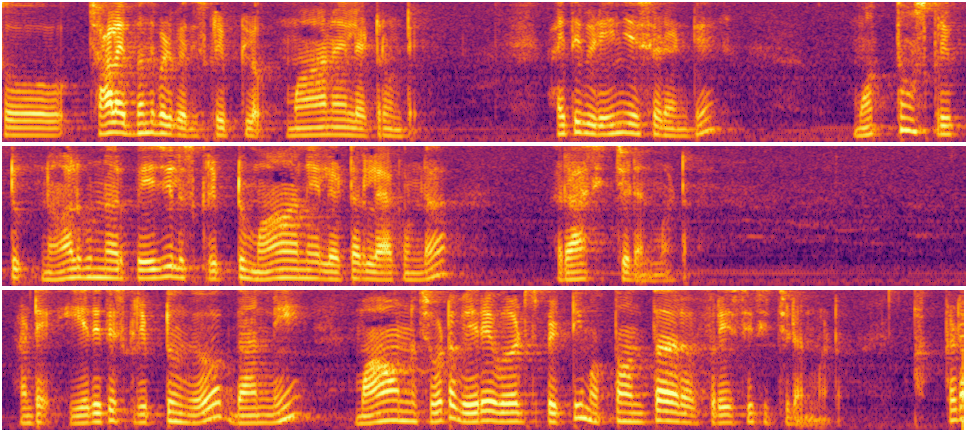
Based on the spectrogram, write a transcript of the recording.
సో చాలా ఇబ్బంది పడిపోయింది స్క్రిప్ట్లో మా అనే లెటర్ ఉంటే. అయితే వీడు ఏం చేశాడంటే మొత్తం స్క్రిప్ట్ నాలుగున్నర పేజీల స్క్రిప్ట్ మా అనే లెటర్ లేకుండా రాసిచ్చాడనమాట. అంటే ఏదైతే స్క్రిప్ట్ ఉందో దాన్ని మా ఉన్న చోట వేరే వర్డ్స్ పెట్టి మొత్తం అంతా ఫ్రేస్ చేసి ఇచ్చాడనమాట. అక్కడ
